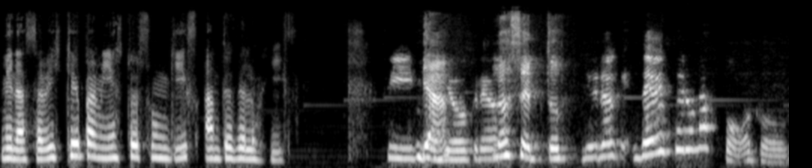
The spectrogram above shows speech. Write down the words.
Mira, ¿sabéis qué? Para mí esto es un GIF antes de los GIF. sí, Ya, yo creo. Lo acepto. Yo creo que debe ser una foto,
